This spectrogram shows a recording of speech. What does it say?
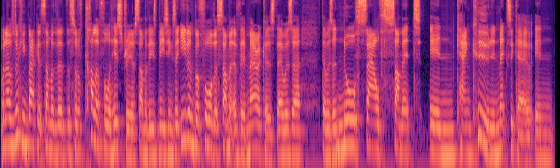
When I was looking back at some of the, the sort of colourful history of some of these meetings, even before the Summit of the Americas, there was a there was a North South summit in Cancun in Mexico in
